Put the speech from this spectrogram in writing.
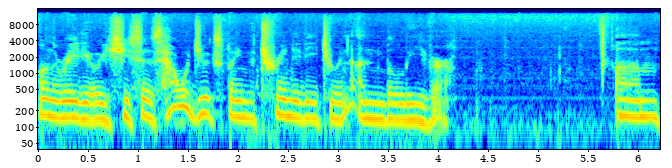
on the radio. She says, how would you explain the Trinity to an unbeliever? Um,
